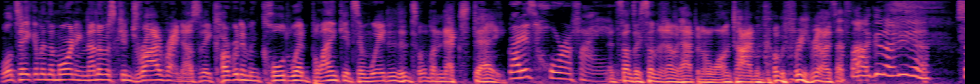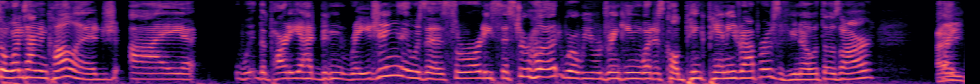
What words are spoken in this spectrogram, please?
we'll take him in the morning. None of us can drive right now. So they covered him in cold, wet blankets and waited until the next day. That is horrifying. It sounds like something that would happen a long time ago before you realize that's not a good idea. So one time in college, I the party had been raging. It was a sorority sisterhood where we were drinking what is called pink panty droppers. If you know what those are, I,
